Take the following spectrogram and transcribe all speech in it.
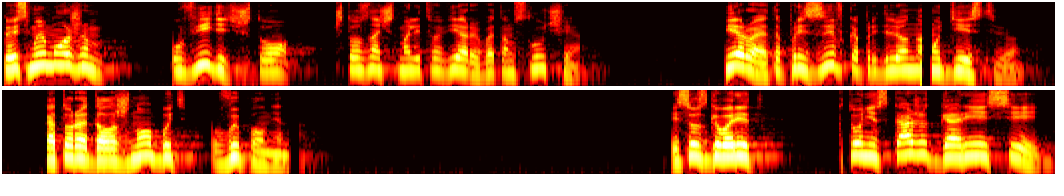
то есть мы можем увидеть, что, что значит молитва веры в этом случае. Первое – это призыв к определенному действию, которое должно быть выполнено. Иисус говорит, кто не скажет горе сей,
